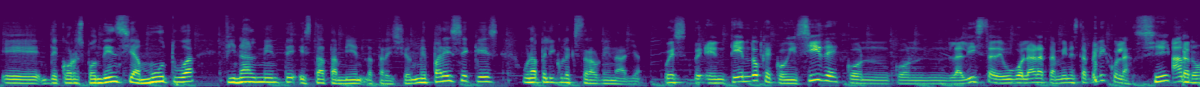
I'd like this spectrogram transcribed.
de correspondencia mutua, finalmente está también la tradición. Me parece que es una película extraordinaria. Pues entiendo que coincide con, con la lista de Hugo Lara también esta película. Sí, pero...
